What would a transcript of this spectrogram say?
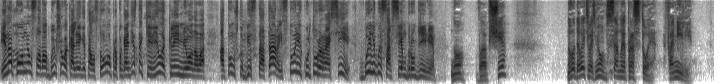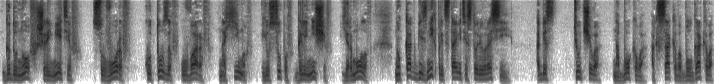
И напомнил слова бывшего коллеги Толстого, пропагандиста Кирилла Клейменова, о том, что без татар история и культура России были бы совсем другими. Но вообще, ну вот давайте возьмем самое простое. Фамилии. Годунов, Шереметьев, Суворов, Кутузов, Уваров, Нахимов, Юсупов, Голенищев, Ермолов – но как без них представить историю России? А без Тютчева, Набокова, Аксакова, Булгакова,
